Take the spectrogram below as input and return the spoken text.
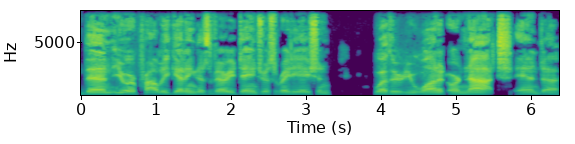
then you are probably getting this very dangerous radiation, whether you want it or not. And uh,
